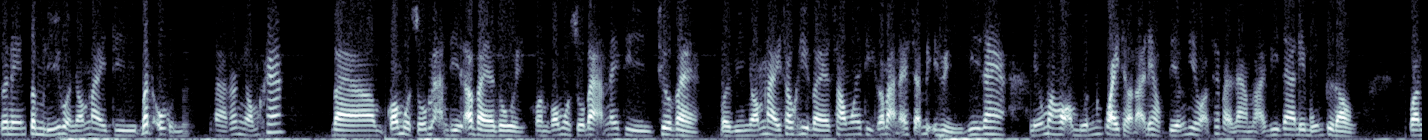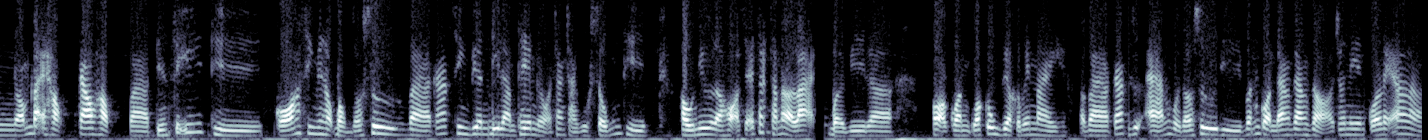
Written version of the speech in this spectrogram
Cho nên tâm lý của nhóm này thì bất ổn là các nhóm khác và có một số bạn thì đã về rồi còn có một số bạn ấy thì chưa về. Bởi vì nhóm này sau khi về xong ấy thì các bạn ấy sẽ bị hủy visa. Nếu mà họ muốn quay trở lại đi học tiếng thì họ sẽ phải làm lại visa D4 từ đầu. Còn nhóm đại học, cao học và tiến sĩ thì có sinh viên học bổng giáo sư và các sinh viên đi làm thêm để họ trang trải cuộc sống thì hầu như là họ sẽ chắc chắn ở lại. Bởi vì là họ còn có công việc ở bên này và các dự án của giáo sư thì vẫn còn đang dang dở cho nên có lẽ là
